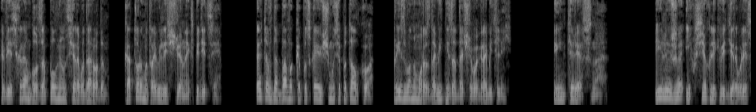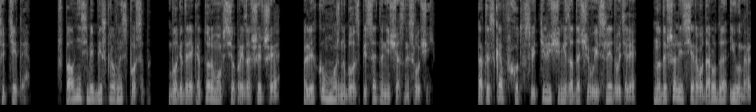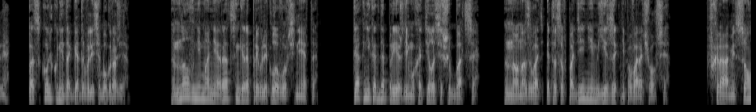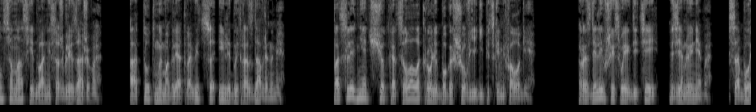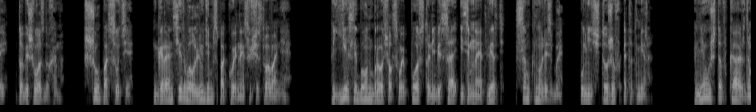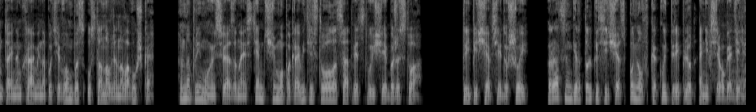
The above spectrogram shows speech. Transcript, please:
Весь храм был заполнен сероводородом, которым отравились члены экспедиции. Это вдобавок к опускающемуся потолку, призванному раздавить незадачливых грабителей. Интересно. Или же их всех ликвидировали сеттиты? Вполне себе бескровный способ, благодаря которому все произошедшее легко можно было списать на несчастный случай. Отыскав вход в святилище, незадачливые исследователи надышались сероводорода и умерли, поскольку не догадывались об угрозе. Но внимание Ратцингера привлекло вовсе не это. Как никогда прежде ему хотелось ошибаться, но назвать это совпадением язык не поворачивался. В храме солнца нас едва не сожгли заживо. а тут мы могли отравиться или быть раздавленными. Последнее четко отсылало к роли бога Шу в египетской мифологии. Разделивший своих детей, землю и небо, собой, то бишь воздухом, Шу, по сути, гарантировал людям спокойное существование. Если бы он бросил свой пост, то небеса и земная твердь сомкнулись бы, уничтожив этот мир. Неужто в каждом тайном храме на пути в Омбас установлена ловушка, напрямую связанная с тем, чему покровительствовало соответствующее божество? Трепеща всей душой, Ратцингер только сейчас понял, в какой переплет они все угодили.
